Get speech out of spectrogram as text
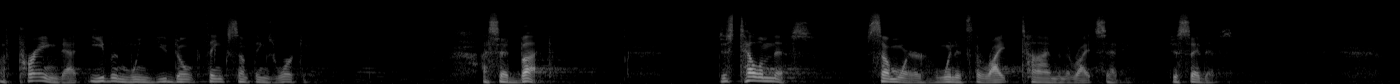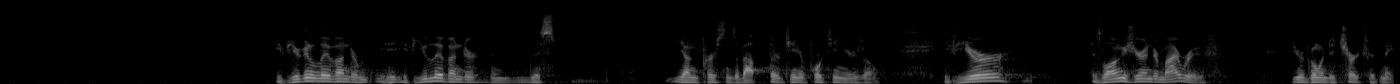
of praying that even when you don't think something's working. I said, but just tell them this somewhere when it's the right time and the right setting. Just say this if you're going to live under, if you live under, and this young person's about 13 or 14 years old, if you're, as long as you're under my roof, you're going to church with me.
